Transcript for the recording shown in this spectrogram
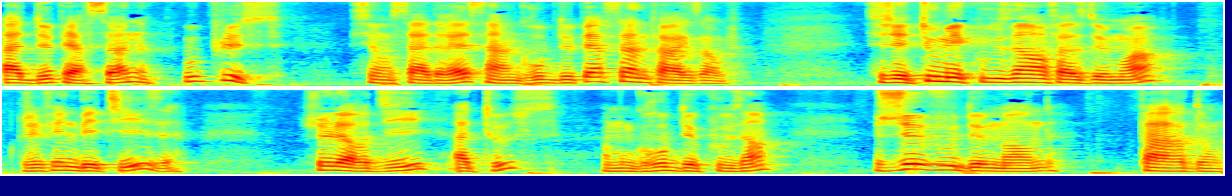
à deux personnes ou plus, si on s'adresse à un groupe de personnes par exemple. Si j'ai tous mes cousins en face de moi, j'ai fait une bêtise, je leur dis à tous, à mon groupe de cousins, je vous demande pardon.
